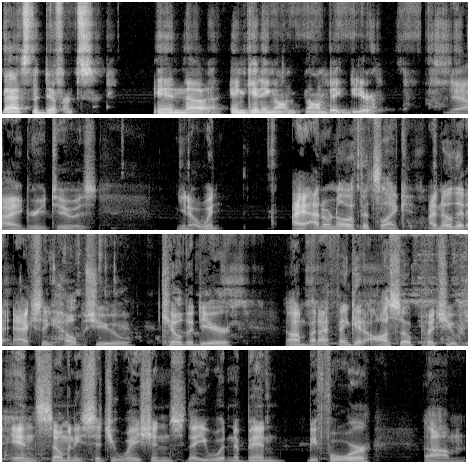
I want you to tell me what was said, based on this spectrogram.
That's the difference in uh, in getting on on big deer. Yeah, I agree too. Is you know when I I don't know if it's like I know that it actually helps you kill the deer, um, but I think it also puts you in so many situations that you wouldn't have been before. Um,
